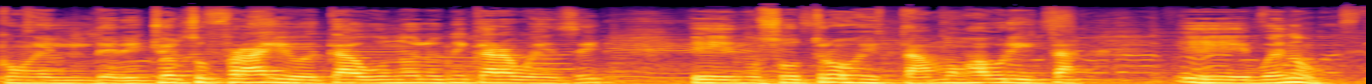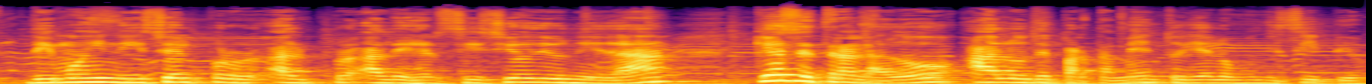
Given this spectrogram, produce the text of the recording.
con el derecho al sufragio de cada uno de los nicaragüenses. Eh, nosotros estamos ahorita, eh, bueno, dimos inicio al, al, ejercicio de unidad que se trasladó a los departamentos y a los municipios.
